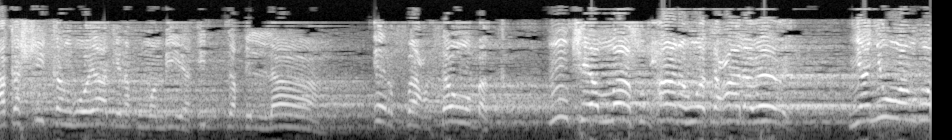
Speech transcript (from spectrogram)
أكشيك نغو ياكي نقوم اتق الله ارفع ثوبك انشي الله سبحانه وتعالى ويوي ينيو نغو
